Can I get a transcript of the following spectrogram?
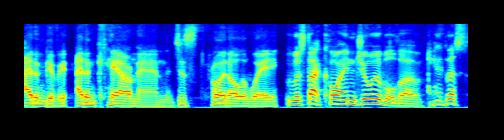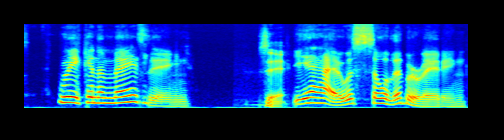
I don't give it I don't care, man. Just throw it all away. Was that quite enjoyable though? It was freaking amazing. Yeah, it was so liberating.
